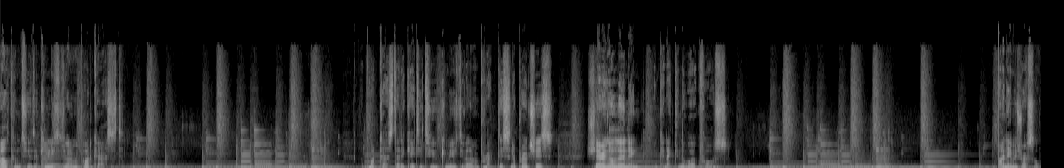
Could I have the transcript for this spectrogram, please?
Welcome to the Community Development Podcast, a podcast dedicated to community development practice and approaches, sharing our learning, and connecting the workforce. My name is Russell.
